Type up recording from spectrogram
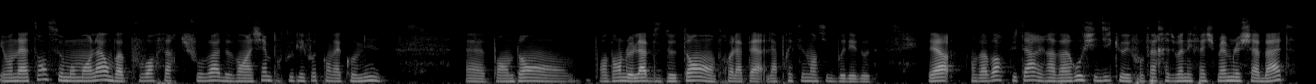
Et on attend ce moment-là, on va pouvoir faire tchouva devant Hachem pour toutes les fautes qu'on a commises euh, pendant, pendant le laps de temps entre la, la précédente de Bodedot. D'ailleurs, on va voir plus tard, Iravarouche, il dit qu'il faut faire Cheshbon Nefesh même le Shabbat.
